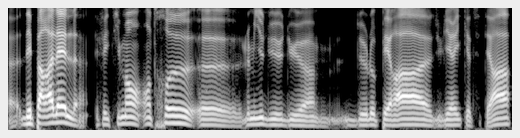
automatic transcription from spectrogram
heu, des parallèles effectivement entre, heu, le milieu du de l'opéra, du lyrique et cetera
